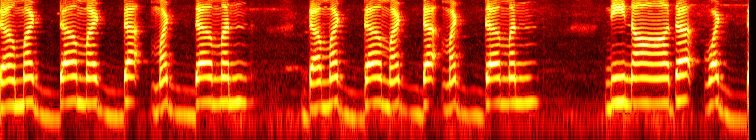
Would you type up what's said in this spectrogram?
डमड्डमड्डमड्डमन् डमड्डमड्डमड्डमन् निनादवड्ड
